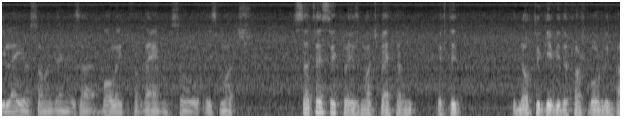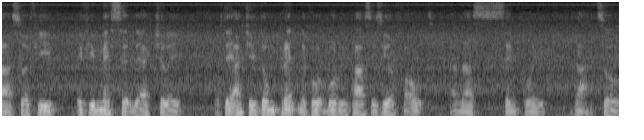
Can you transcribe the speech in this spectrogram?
delay or something then it's a bollock for them. So it's much statistically it's much better if they not to give you the first boarding pass. So if you if you miss it they actually if they actually don't print the boarding pass it's your fault. And that's simply that. So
